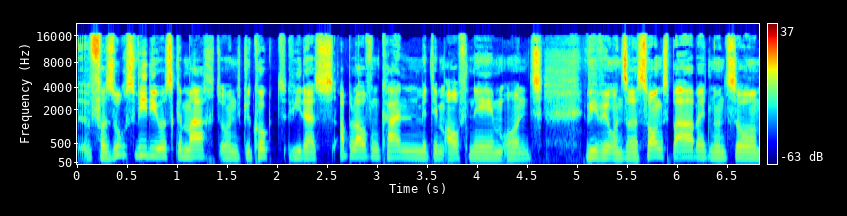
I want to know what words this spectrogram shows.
äh, Versuchsvideos gemacht und geguckt, wie das ablaufen kann mit dem Aufnehmen und wie wir unsere Songs bearbeiten und so.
